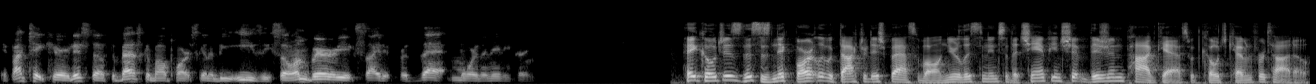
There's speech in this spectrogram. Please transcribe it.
if I take care of this stuff, the basketball part's going to be easy. So I'm very excited for that more than anything. Hey, coaches, this is Nick Bartlett with Dr. Dish Basketball, and you're listening to the Championship Vision podcast with Coach Kevin Furtado.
